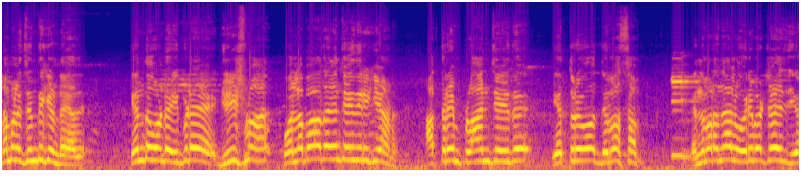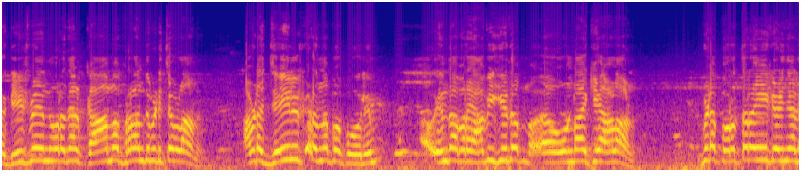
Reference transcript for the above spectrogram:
നമ്മൾ ചിന്തിക്കണ്ടേ അത്? എന്തുകൊണ്ട് ഇവിടെ ഗ്രീഷ്മ കൊലപാതകം ചെയ്തിരിക്കുകയാണ്. അത്രയും പ്ലാൻ ചെയ്ത് എത്രയോ ദിവസം. എന്ന് പറഞ്ഞാൽ ഒരുപക്ഷെ ഗ്രീഷ്മ എന്ന് പറഞ്ഞാൽ കാമഭ്രാന്ത് പിടിച്ചവളാണ്. അവിടെ ജയിലിൽ കിടന്നപ്പോൾ പോലും എന്താ പറയുക അവിഹിതം ഉണ്ടാക്കിയ ആളാണ്. ഇവിടെ പുറത്തിറങ്ങി കഴിഞ്ഞാൽ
